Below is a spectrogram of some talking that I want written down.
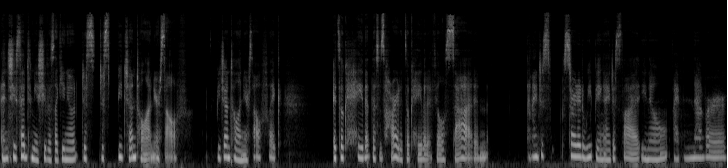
And she said to me, she was like, you know, just just be gentle on yourself. Be gentle on yourself. Like it's okay that this is hard. It's okay that it feels sad and and I just started weeping. I just thought, you know, I've never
